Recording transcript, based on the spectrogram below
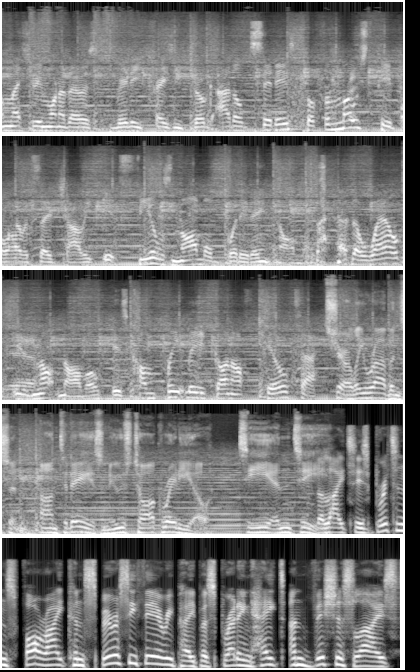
unless you're in one of those really crazy drug addled cities. But for most people, I would say, Charlie, it feels normal, but it ain't normal. the world yeah. is not normal. It's completely gone off kilter. Charlie Robinson on today's News Talk Radio, TNT. The Light is Britain's far right conspiracy theory paper spreading hate and vicious lies.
